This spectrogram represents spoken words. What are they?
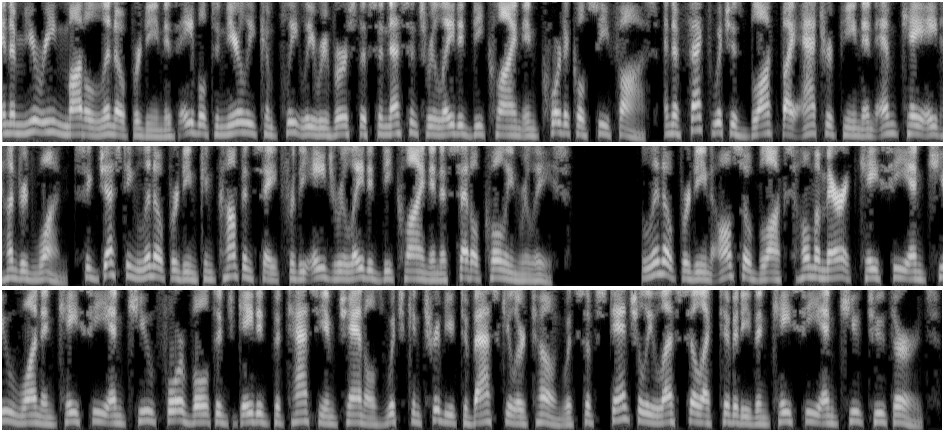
In a murine model linoperdine is able to nearly completely reverse the senescence-related decline in cortical C-FOS, an effect which is blocked by atropine and MK801, suggesting linoperdine can compensate for the age-related decline in acetylcholine release. Linoperdine also blocks homomeric KCNQ1 and KCNQ4 voltage-gated potassium channels which contribute to vascular tone with substantially less selectivity than KCNQ2 thirds.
